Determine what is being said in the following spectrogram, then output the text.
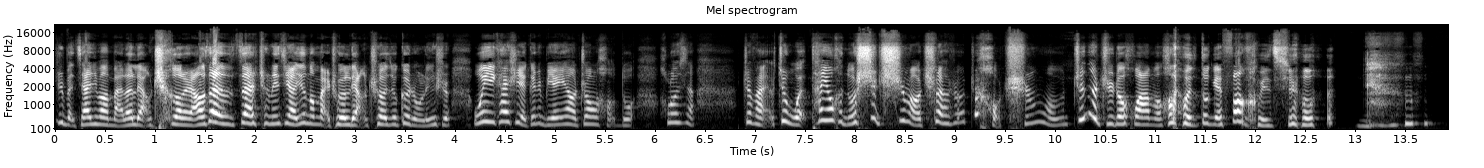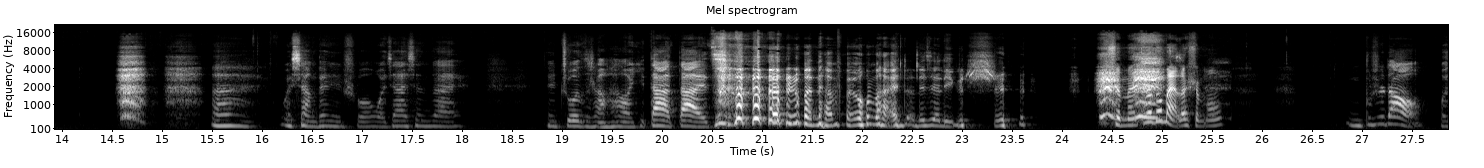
日本其他地方买了两车了，然后在在成田机场又能买出两车，就各种零食。我一开始也跟着别人一样装了好多，后来我想，这玩意就我他有很多试吃嘛，我吃了说这好吃吗？真的值得花吗？后来我就都给放回去了。哎，我想跟你说，我家现在那桌子上还有一大袋子 是我男朋友买的那些零食。什么？他都买了什么？你，不知道，我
